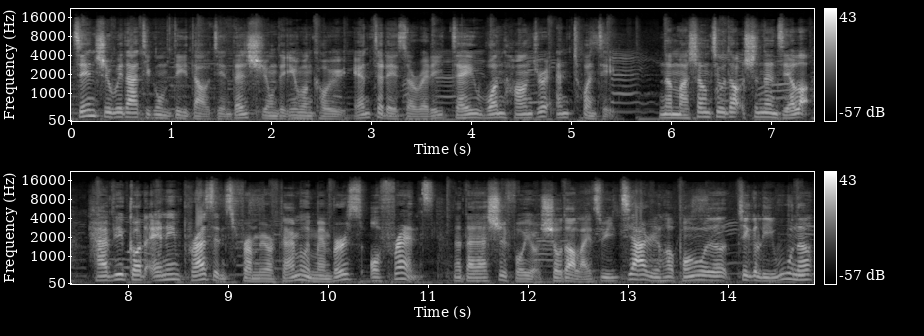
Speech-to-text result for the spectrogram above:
坚持为大家提供地道、简单实用的英文口语。And today is already day one hundred and twenty. 那马上就到圣诞节了，Have you got any presents from your family members or friends？那大家是否有收到来自于家人和朋友的这个礼物呢？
